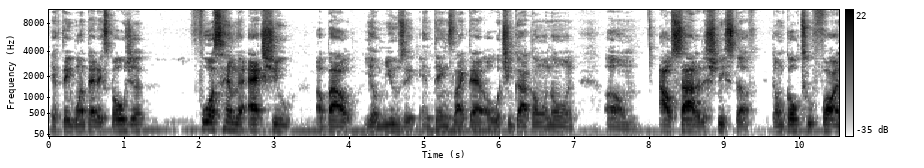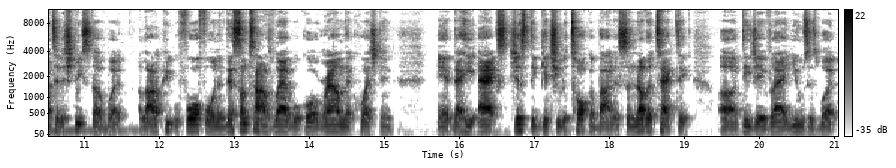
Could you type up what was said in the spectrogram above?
if they want that exposure. Force him to ask you about your music and things like that or what you got going on um, outside of the street stuff. Don't go too far into the street stuff, but a lot of people fall for it. And then sometimes Vlad will go around that question and that he asks just to get you to talk about it. It's another tactic uh, DJ Vlad uses, but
